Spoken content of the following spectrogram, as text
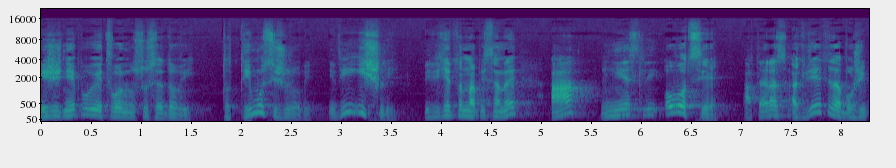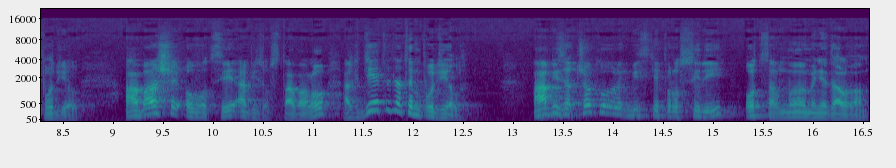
Ježiš nepovie tvojmu susedovi. To ty musíš urobiť. Vy išli. Vidíte to napísané? A niesli ovocie. A teraz, a kde je teda Boží podiel? A vaše ovocie, aby zostávalo. A kde je teda ten podiel? Aby za čokoľvek by ste prosili, Otca v mojom mene dal vám.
